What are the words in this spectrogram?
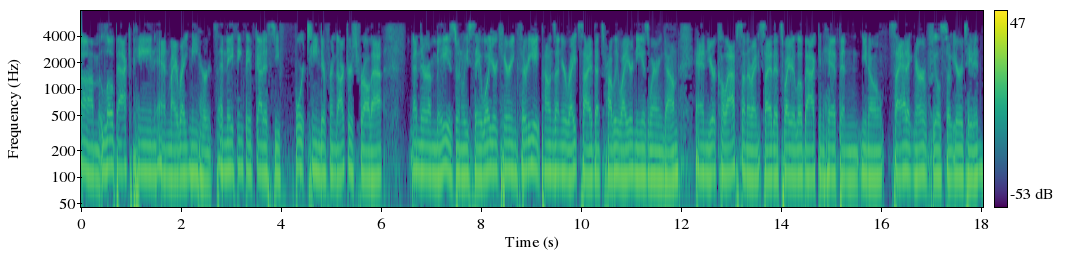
um, low back pain and my right knee hurts. And they think they've got to see 14 different doctors for all that and they're amazed when we say, well, you're carrying 38 pounds on your right side. That's probably why your knee is wearing down. And you're collapsed on the right side. That's why your low back and hip and, you know, sciatic nerve feels so irritated.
